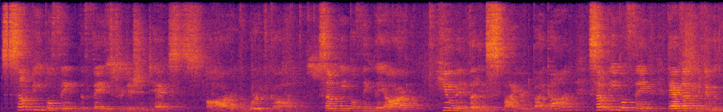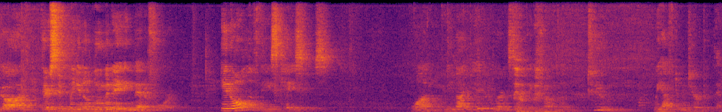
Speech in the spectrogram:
Some people think the faith tradition texts are the Word of God. Some people think they are human but inspired by God. Some people think they have nothing to do with God, they're simply an illuminating metaphor. In all of these cases, one, we might be able to learn something from them. Two, we have to interpret them.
